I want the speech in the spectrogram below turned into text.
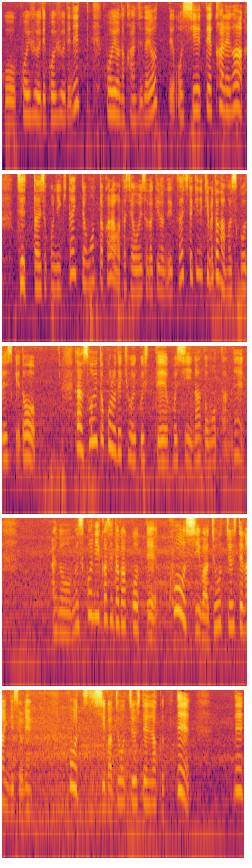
校こういう風でこういう風でねってこういうような感じだよって教えて彼が絶対そこに行きたいって思ったから私は応援しただけなんで最終的に決めたのは息子ですけどただそういうところで教育してほしいなと思ったんであの息子に行かせた学校って講師は常駐してないんですよね。講師が常駐してなくってで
